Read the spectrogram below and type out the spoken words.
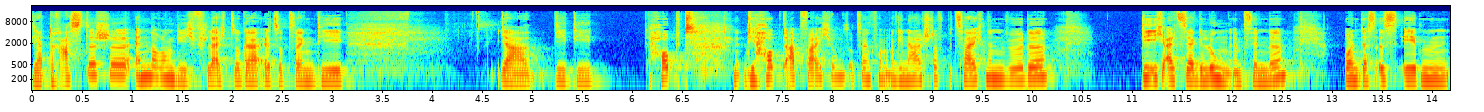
ja, drastische Änderung, die ich vielleicht sogar als sozusagen die, ja, die, die Haupt, die Hauptabweichung sozusagen vom Originalstoff bezeichnen würde, die ich als sehr gelungen empfinde. Und das ist eben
